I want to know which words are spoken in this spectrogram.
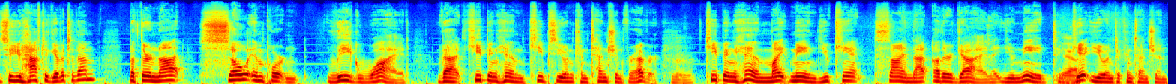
so you have to give it to them, but they're not so important league wide that keeping him keeps you in contention forever. Mm-hmm. Keeping him might mean you can't sign that other guy that you need to Yeah. get you into contention.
